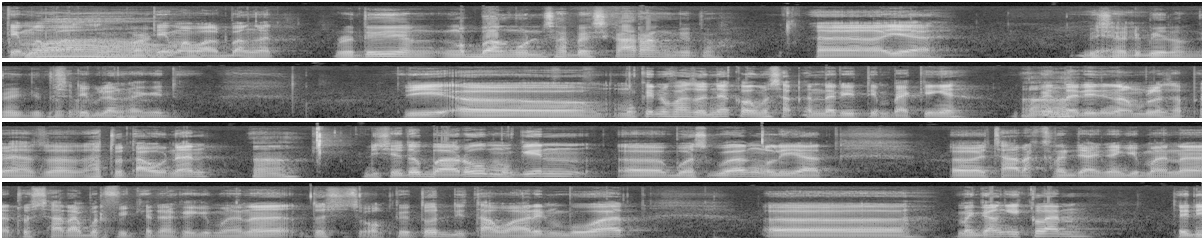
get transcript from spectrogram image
Tim awal, tim awal banget. Berarti yang ngebangun sampai sekarang gitu. Eh iya, Bisa dibilang kayak gitu. bisa kan? dibilang kayak gitu. Jadi eh mungkin fasenya kalau misalkan dari tim packing ya, mungkin tadi 6 bulan sampai satu, satu tahunan. Heeh. Di situ baru mungkin eh, bos gua ngelihat eh, cara kerjanya gimana, terus cara berpikirnya kayak gimana, terus waktu itu ditawarin buat eh megang iklan. Jadi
